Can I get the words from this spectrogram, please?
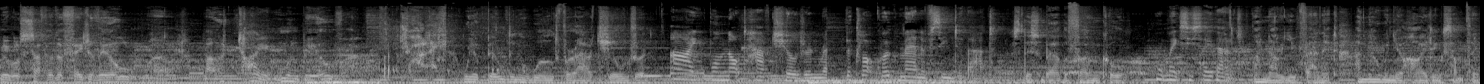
We will suffer the fate of the old world. Our time will be over. Charlie. We are building a world for our children. I will not have children. The Clockwork Men have seen to that. Is this about the phone call? What makes you say that? I know you, Vanet. I know when you're hiding something.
